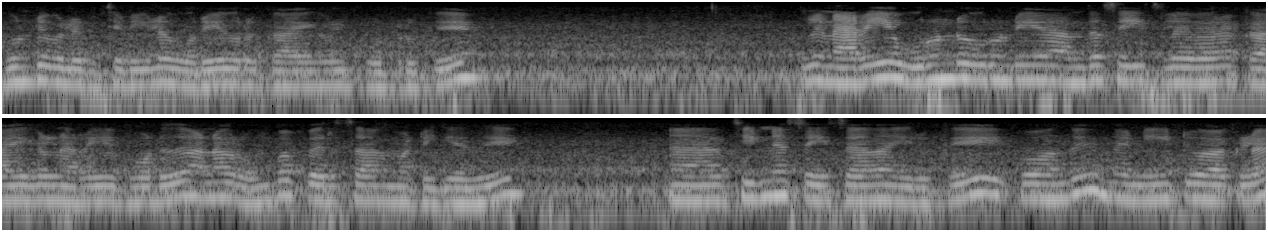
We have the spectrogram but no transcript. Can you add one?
குண்டு வெள்ளரி செடியில் ஒரே ஒரு காய்கள் போட்டிருக்கு. இதில் நிறைய உருண்டை உருண்டையாக அந்த சைஸில் வேறு காய்கள் நிறைய போடுது. ஆனால் ரொம்ப பெருசாக மாட்டேங்குது. சின்ன சைஸாக தான் இருக்குது இப்போ வந்து இந்த நீட்டு வாக்கில்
